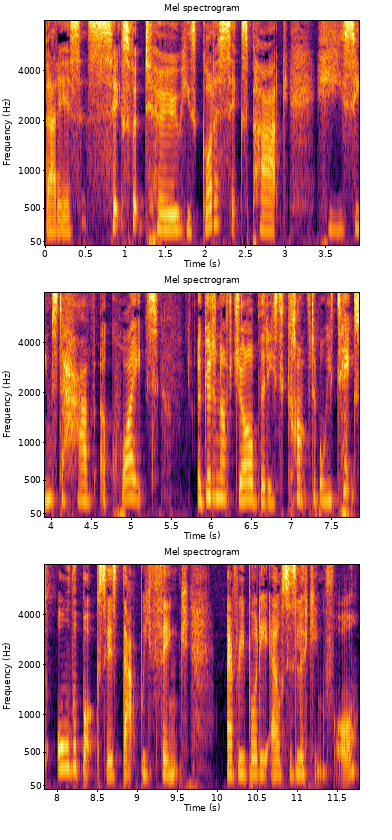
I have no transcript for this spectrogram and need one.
that is six foot two, he's got a six pack, he seems to have a quite a good enough job that he's comfortable, he ticks all the boxes that we think everybody else is looking for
